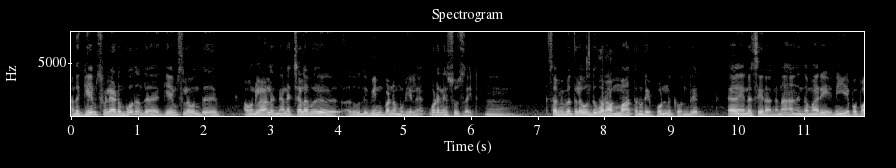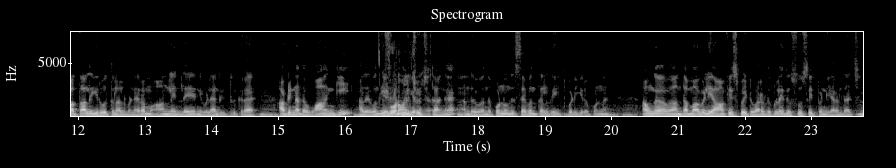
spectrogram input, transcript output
அந்த கேம்ஸ் விளையாடும்போது அந்த கேம்ஸில் வந்து அவங்களால நினைச்ச அளவு அது வந்து வின் பண்ண முடியல. உடனே சூசைட் சமீபத்தில் வந்து ஒரு அம்மா தன்னுடைய பொண்ணுக்கு வந்து என்ன செய்கிறாங்கன்னா இந்த மாதிரி நீ எப்போ பார்த்தாலும் இருபத்தி நாலு மணி நேரம் ஆன்லைன்லேயே நீ விளையாண்டுக்கிட்டு இருக்கிற அப்படின்னு அதை வாங்கி அதை வந்து எடுத்து ஒழிச்சு வச்சுட்டாங்க. அந்த அந்த பொண்ணு வந்து செவன்த் அல்லது எயித் படிக்கிற பொண்ணு. அவங்க அந்த அம்மா வெளியே ஆஃபீஸ் போயிட்டு வர்றதுக்குள்ளே இது சூசைட் பண்ணி இறந்தாச்சு.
